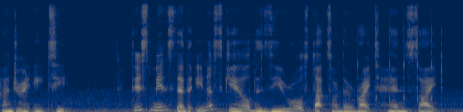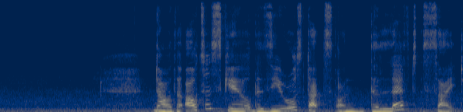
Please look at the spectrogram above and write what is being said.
180. This means that the inner scale, the 0 starts on the right hand side. Now the outer scale, the 0 starts on the left side.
